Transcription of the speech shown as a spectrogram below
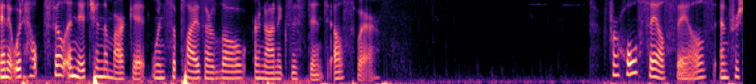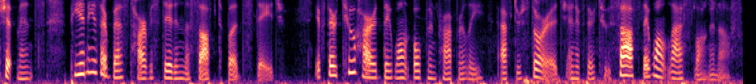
and it would help fill a niche in the market when supplies are low or non existent elsewhere. For wholesale sales and for shipments, peonies are best harvested in the soft bud stage. If they're too hard, they won't open properly after storage, and if they're too soft, they won't last long enough.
